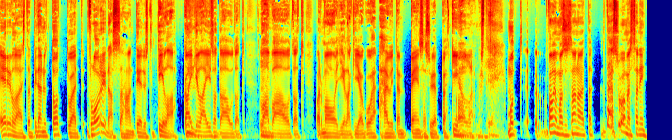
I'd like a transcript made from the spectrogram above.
erilaista. Pitää nyt tottua, että Floridassahan tietysti tilaa. Kaikilla on isot autot, lava-autot. Varmaan Ojillakin joku hä- hävytön bensasyöppö. Ihan varmasti. Mutta vaimonsa sanoi, että tää Suomessa niin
